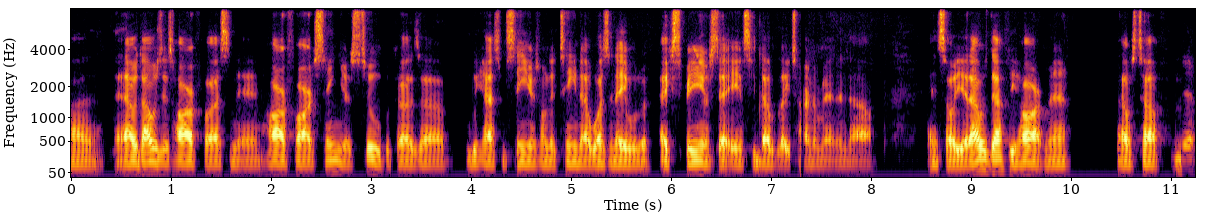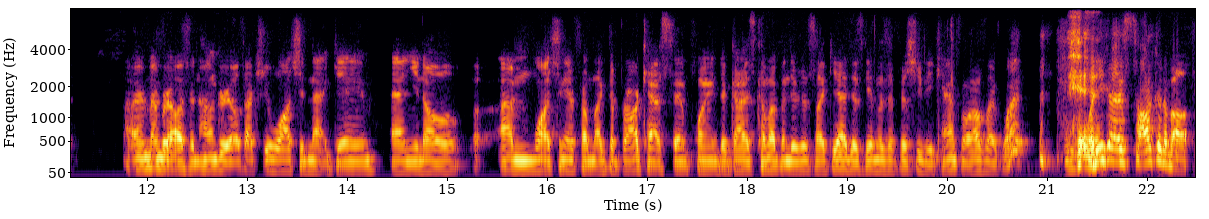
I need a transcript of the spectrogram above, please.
uh, that, that was just hard for us and, and hard for our seniors too because uh, we had some seniors on the team that wasn't able to experience that NCAA tournament and uh, and so yeah, that was definitely hard, man. That was tough. Yeah. I remember I was in Hungary. I was actually watching that game, and you know, I'm watching it from like the broadcast standpoint. The guys come up and they're just like, "Yeah, this game was officially been canceled." I was like, "What? what are you guys talking about?"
